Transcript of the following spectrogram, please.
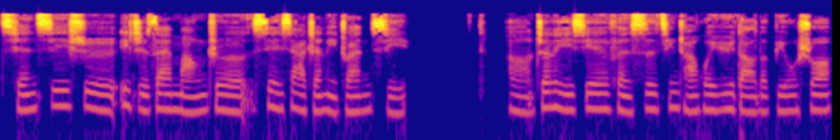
前期是一直在忙着线下整理专辑，嗯，整理一些粉丝经常会遇到的，比如说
